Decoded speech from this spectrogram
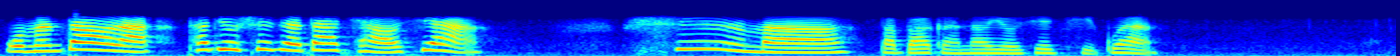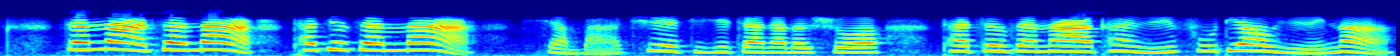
我们到了，他就睡在大桥下。’”是吗？爸爸感到有些奇怪。在那儿，在那儿，他就在那儿。小麻雀叽叽喳喳地说：“他正在那儿看渔夫钓鱼呢。”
